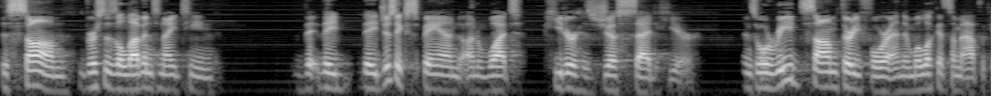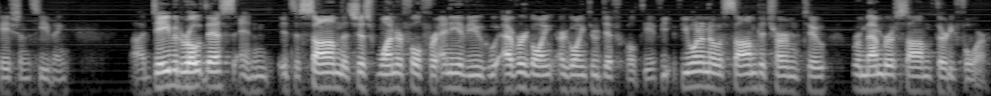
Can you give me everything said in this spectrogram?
the Psalm, verses 11 to 19, they, they, they just expand on what Peter has just said here. And so we'll read Psalm 34 and then we'll look at some application this evening. Uh, David wrote this, and it's a psalm that's just wonderful for any of you who ever going, are going through difficulty. If you, if you want to know a psalm to turn to, remember Psalm 34.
